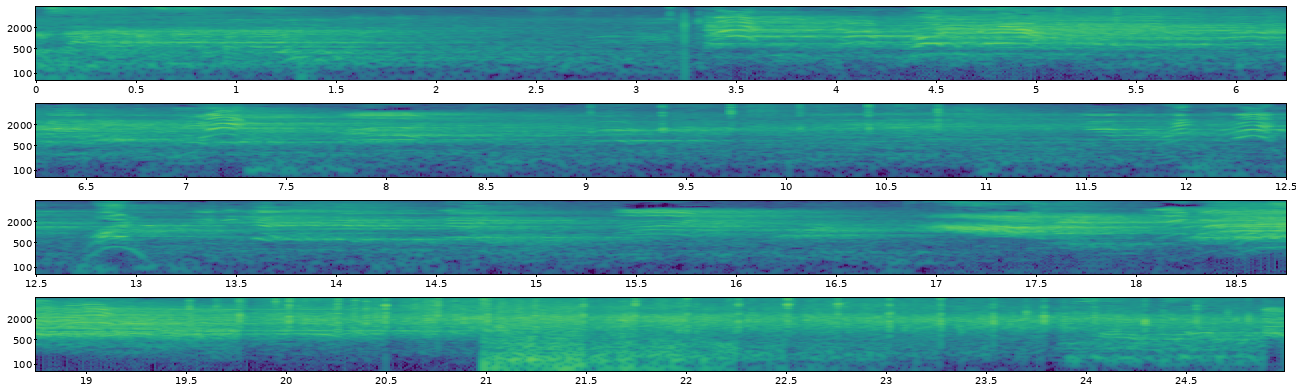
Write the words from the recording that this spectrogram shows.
bersahaya asal kembali Sorry, sorry.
